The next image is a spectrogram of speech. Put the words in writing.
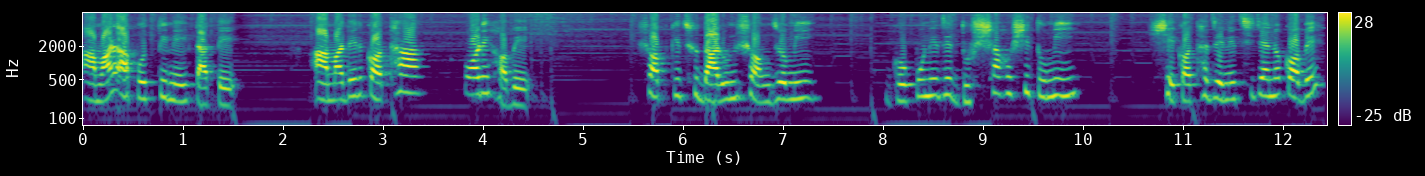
আমার আপত্তি নেই তাতে। আমাদের কথা পরে হবে। সব কিছু দারুণ সংযমী। গোপনে যে দুঃসাহসী তুমি, সে কথা জেনেছি যেন কবে?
